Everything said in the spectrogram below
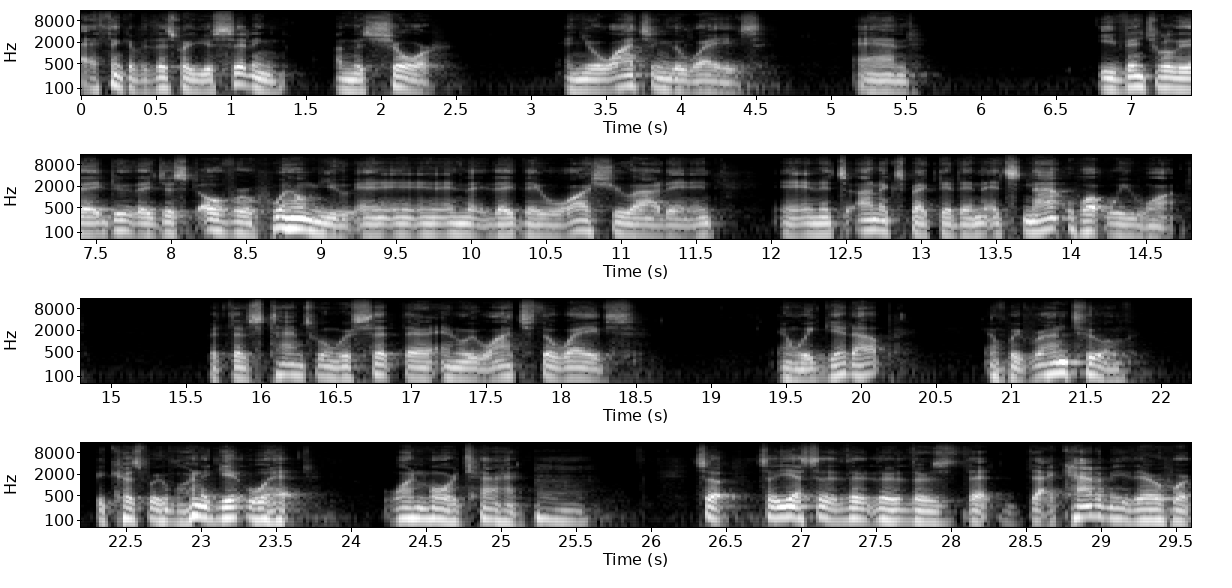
I think of it this way: you're sitting on the shore, and you're watching the waves, and eventually they do. They just overwhelm you, and, and, and they, they, wash you out, and and it's unexpected and it's not what we want. But there's times when we sit there and we watch the waves and we get up and we run to them because we want to get wet one more time. Mm. So, so yes, there, there, there's that dichotomy there where,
